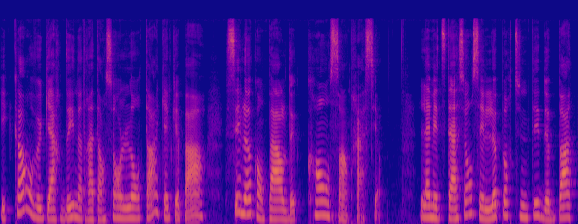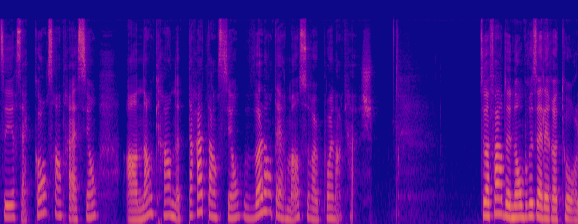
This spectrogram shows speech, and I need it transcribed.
Et quand on veut garder notre attention longtemps quelque part, c'est là qu'on parle de concentration. La méditation, c'est l'opportunité de bâtir sa concentration en ancrant notre attention volontairement sur un point d'ancrage. Tu vas faire de nombreux allers-retours.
